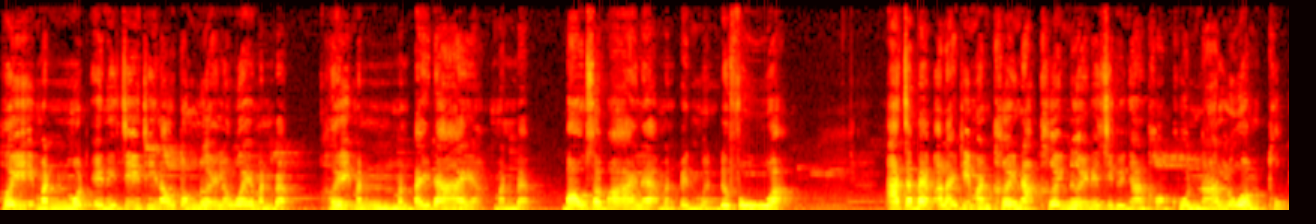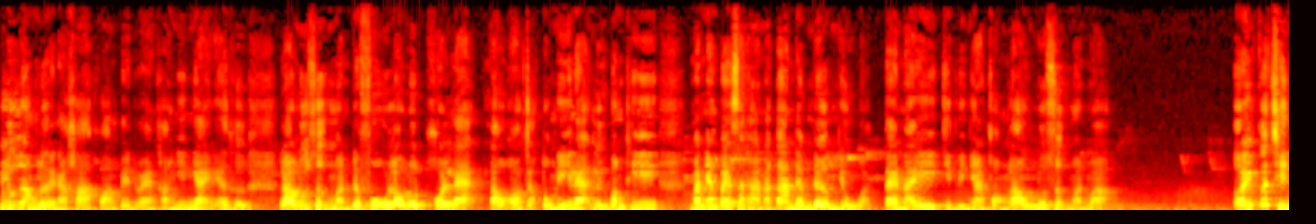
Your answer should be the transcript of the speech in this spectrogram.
เฮ้ย มันหมด energy ที่เราต้องเหนื่อยแล้วเว้ย มันแบบ เฮ้ย มัน มันไปได้อะมันแบบเบาสบายแล้ว มันเป็นเหมือน the full อะอาจจะแบบอะไรที่มันเคยหนักเคยเหนื่อยในจิตวิญญาณของคุณนะ รวมทุกเรื่องเลยนะคะ ความเปลี่ยนแปลงครั้งยิ่งใหญ่เนี่ยก็คือ เรารู้สึกเหมือน the full เราหลุดพ้นแล้วเราออกจากตรงนี้แล้วหรือบางที มันยังเป็นสถานการณ์เดิมๆอยู่แต่ในจิตวิญญาณของเรารู้สึกเหมือนว่า เอ้ยก็ชิน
